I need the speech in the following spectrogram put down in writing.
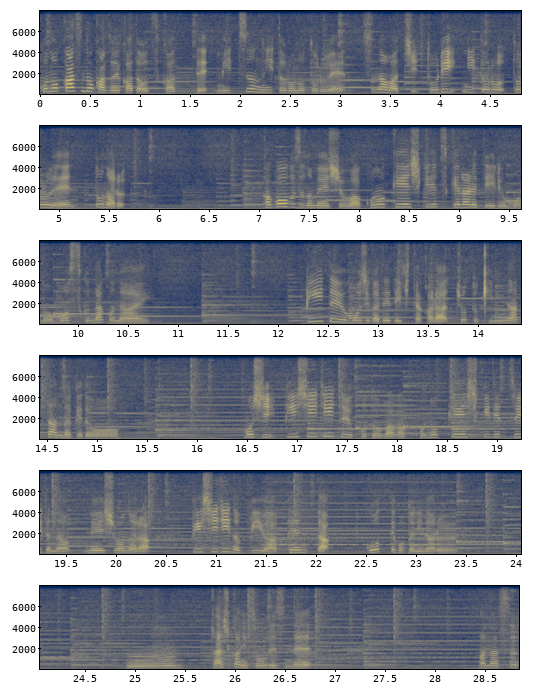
この数の数え方を使って3つのニトロのトルエンすなわちトリニトロトルエンとなる。化合物の名称はこの形式で付けられているものも少なくない。P という文字が出てきたからちょっと気になったんだけど。もし PCD という言葉がこの形式でついた名称なら PCD の P はペンタ。5ってことになる。ふーん確かにそうですね。話す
